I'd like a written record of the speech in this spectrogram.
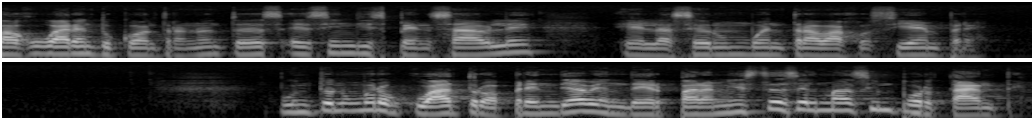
va a jugar en tu contra, ¿no? Entonces es indispensable el hacer un buen trabajo siempre. Punto número cuatro, aprende a vender. Para mí este es el más importante.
